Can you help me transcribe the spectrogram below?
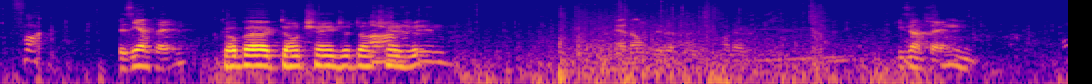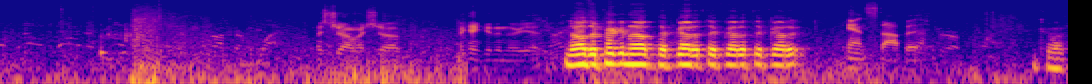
Fuck. Is he on Titan? Go back, don't change it, don't change they're it. Yeah, don't do it. Whatever. He's on Titan. Nice job, nice job. I can't get in there yet. No, they're picking it up. They've got it. They've got it. They've got it. Can't stop it. Okay.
